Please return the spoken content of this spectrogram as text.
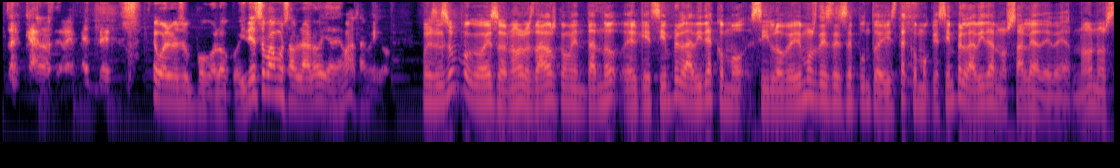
claro, de repente te vuelves un poco loco. Y de eso vamos a hablar hoy, además, amigo. Pues es un poco eso, ¿no? Lo estábamos comentando, el que siempre la vida, como si lo vemos desde ese punto de vista, como que siempre la vida nos sale a deber, ¿no? Nos,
